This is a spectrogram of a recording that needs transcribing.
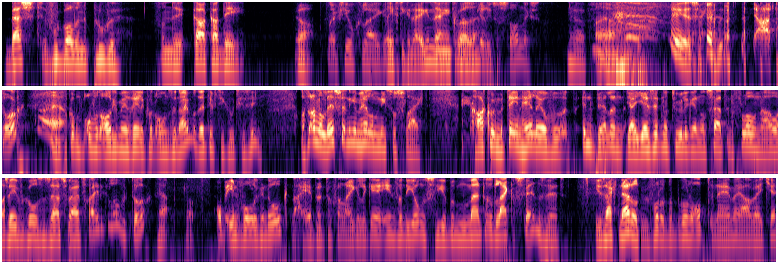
best voetballende ploegen van de KKD. Ja, Dan heeft hij ook gelijk. daar heeft hij gelijk in, denk ik wel. een Hè? keer iets verstandigs. Ja, Nou ja. Nee, dat is echt goed. Ja, toch? Nou ja. Komt over het algemeen redelijk wat onzin uit, maar dit heeft hij goed gezien. Als analist vind ik hem helemaal niet zo slecht. Haken we meteen heel even in Dylan. Ja, jij zit natuurlijk in ontzettende flow nou. Zeven goals in zes wedstrijden, geloof ik toch? ja klopt. Op involgend ook. Nou, je bent toch wel eigenlijk een van de jongens die op het moment er het lekkerste in zit. Je zegt net al, voordat we begonnen op te nemen, ja, weet je,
